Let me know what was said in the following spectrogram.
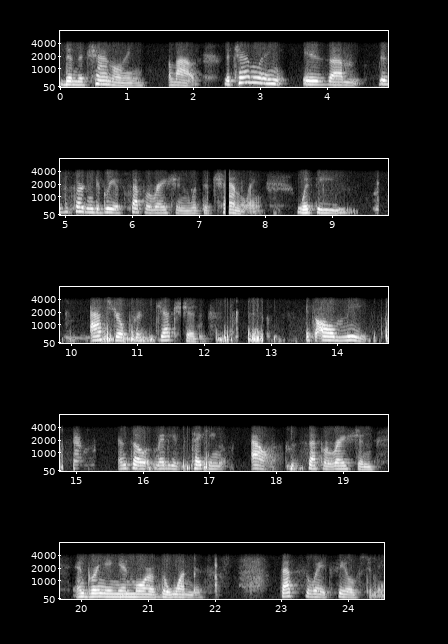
than the channeling allows. The channeling is um, there's a certain degree of separation with the channeling. With the astral projection, it's all me. And so maybe it's taking out the separation and bringing in more of the oneness. That's the way it feels to me.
